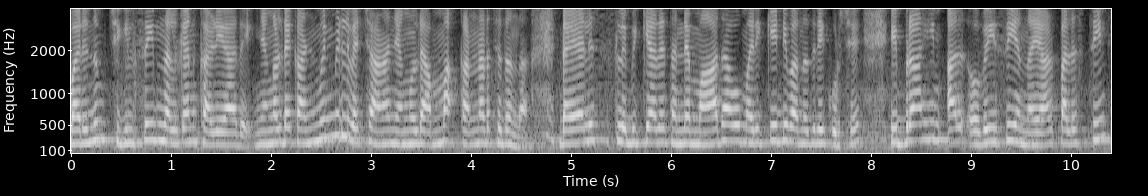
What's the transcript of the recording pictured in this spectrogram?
മരുന്നും ചികിത്സയും നൽകാൻ കഴിയാതെ ഞങ്ങളുടെ കൺമുൻപിൽ വെച്ചാണ് ഞങ്ങളുടെ അമ്മ കണ്ണടച്ചതെന്ന് ഡയാലിസിസ് ലഭിക്കാതെ തന്റെ മാതാവ് മരിക്കേണ്ടി വന്നതിനെക്കുറിച്ച് ഇബ്രാഹിം അൽ ഒവൈസി എന്നയാൾ പലസ്തീൻ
